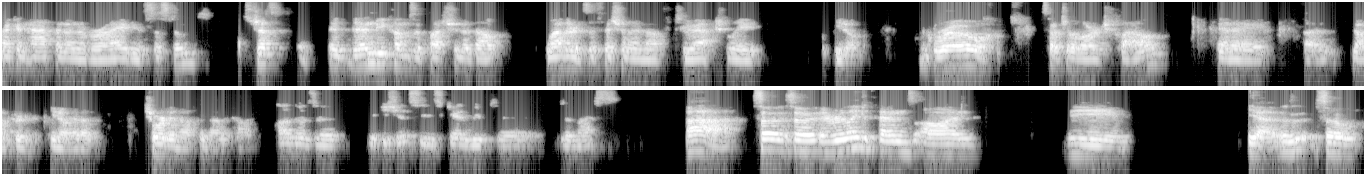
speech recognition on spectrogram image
that can happen in a variety of systems. It's just it then becomes a question about whether it's efficient enough to actually, you know, grow such a large cloud in a uh, non you know, in a short enough amount of time. How does the efficiency scale with the, the mass? Ah, so so it really depends on the yeah. So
